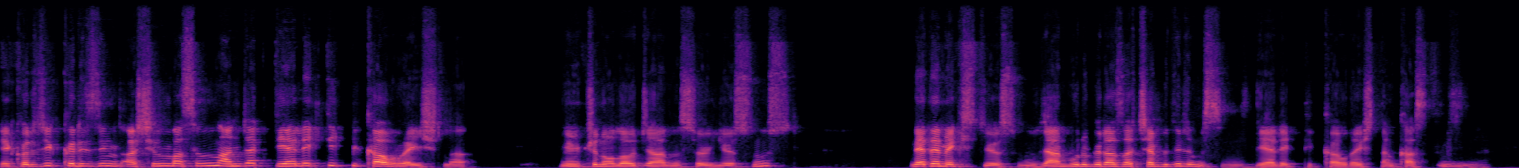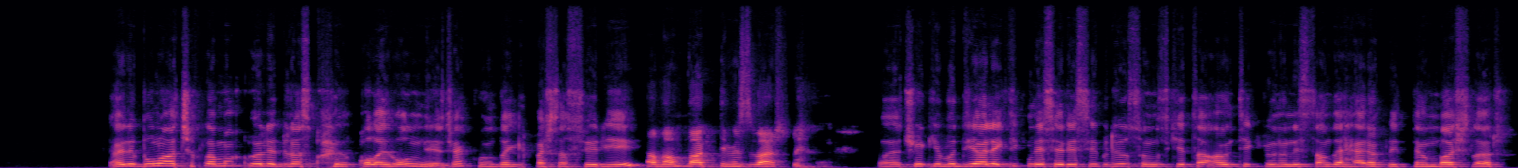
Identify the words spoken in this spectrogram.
e, ekolojik krizin aşılmasının ancak diyalektik bir kavrayışla mümkün olacağını söylüyorsunuz. Ne demek istiyorsunuz? Yani bunu biraz açabilir misiniz? Diyalektik kavrayıştan kastınız ne? Yani bunu açıklamak öyle biraz kolay olmayacak. Onu da ilk başta söyleyeyim. Tamam, vaktimiz var. E, çünkü bu diyalektik meselesi biliyorsunuz ki ta antik Yunanistan'da Heraklit'ten başlar.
